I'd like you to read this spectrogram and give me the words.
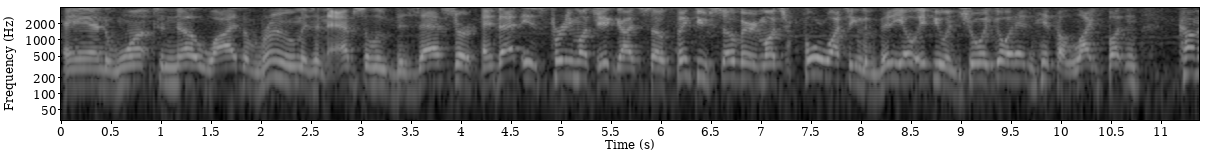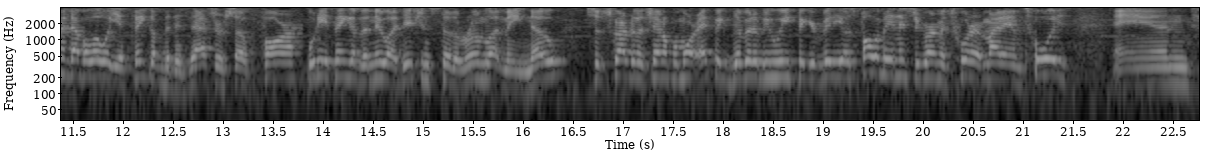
and want to know why the room is an absolute disaster. And that is pretty much it, guys. So thank you so very much for watching the video. If you enjoyed, go ahead and hit the like button. Comment down below what you think of the disaster so far. What do you think of the new additions to the room? Let me know. Subscribe to the channel for more epic WWE figure videos. Follow me on Instagram and Twitter at MyDamnToys. And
